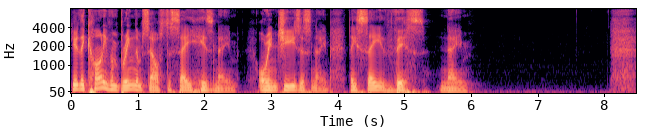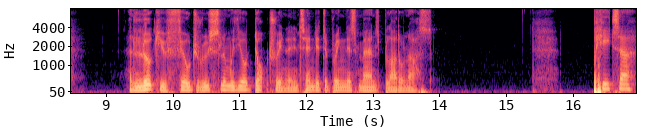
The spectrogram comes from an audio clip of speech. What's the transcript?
You know, they can't even bring themselves to say his name or in Jesus' name. They say this name. And look, you filled Jerusalem with your doctrine and intended to bring this man's blood on us. Peter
